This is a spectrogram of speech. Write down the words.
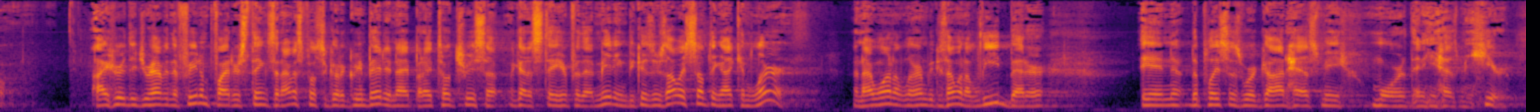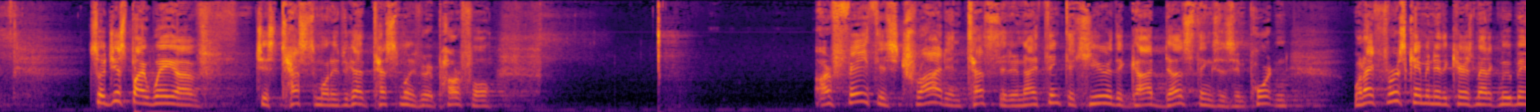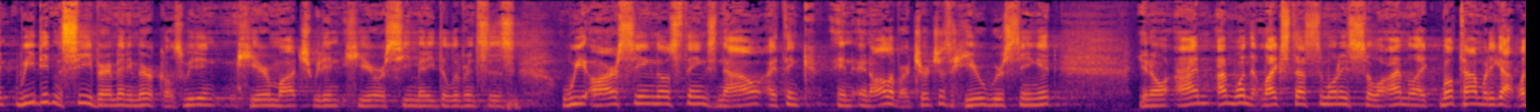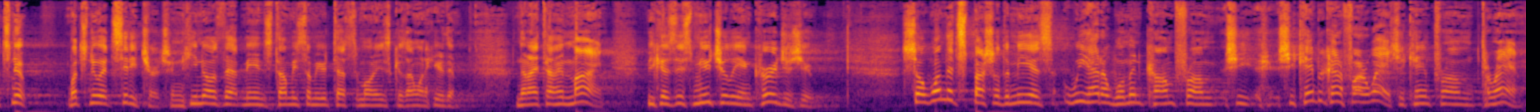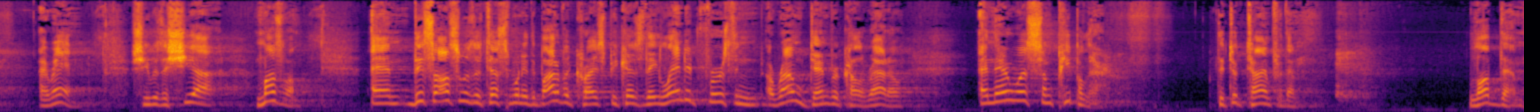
I heard that you're having the Freedom Fighters things, and I was supposed to go to Green Bay tonight, but I told Teresa I got to stay here for that meeting because there's always something I can learn. And I want to learn because I want to lead better in the places where God has me more than He has me here. So, just by way of just testimonies, because testimony is very powerful. Our faith is tried and tested, and I think to hear that God does things is important. When I first came into the charismatic movement, we didn't see very many miracles. We didn't hear much. We didn't hear or see many deliverances. We are seeing those things now, I think, in, in all of our churches. Here we're seeing it. You know, I'm, I'm one that likes testimonies, so I'm like, well, Tom, what do you got? What's new? What's new at City Church? And he knows that means tell me some of your testimonies because I want to hear them. And then I tell him mine because this mutually encourages you. So one that's special to me is we had a woman come from she she came from kind of far away. She came from Tehran, Iran. She was a Shia Muslim. And this also was a testimony of the body of Christ because they landed first in around Denver, Colorado, and there was some people there. They took time for them, loved them,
